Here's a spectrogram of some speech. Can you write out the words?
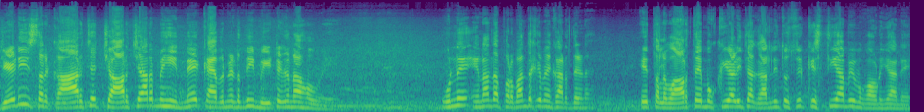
ਜਿਹੜੀ ਸਰਕਾਰ 'ਚ 4-4 ਮਹੀਨੇ ਕੈਬਨਿਟ ਦੀ ਮੀਟਿੰਗ ਨਾ ਹੋਵੇ ਉਹਨੇ ਇਹਨਾਂ ਦਾ ਪ੍ਰਬੰਧ ਕਿਵੇਂ ਕਰ ਦੇਣਾ? ਇਹ ਤਲਵਾਰ ਤੇ ਮੁੱਕੀ ਵਾਲੀ ਤਾਂ ਗੱਲ ਨਹੀਂ ਤੁਸੀਂ ਕਿਸ਼ਤੀਆਂ ਵੀ ਮੰਗਾਉਣੀਆਂ ਨੇ।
